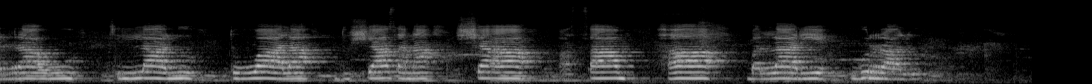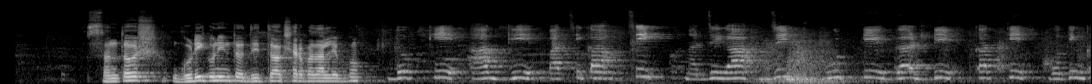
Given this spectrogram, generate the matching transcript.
ఎర్రావు చిల్లాలు తువ్వాల దుశ్శాసన షా అస్సాం హా బళ్ళారి గుర్రాలు. సంతోష్ గుడి గుణింత ద్విత్వాక్షర పదాలు చెప్పు దుక్కి అగ్గి పచ్చిక చి మజ్జిగ జి ఉట్టి గడ్డి కత్తి బొతింక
